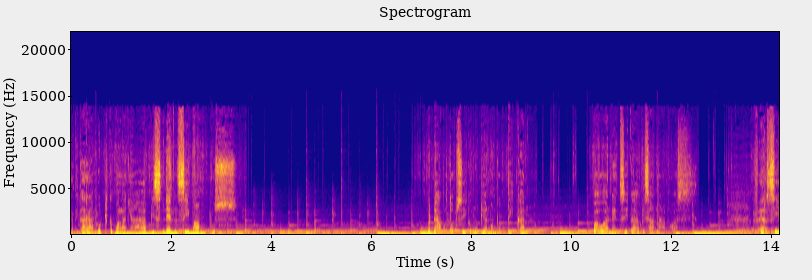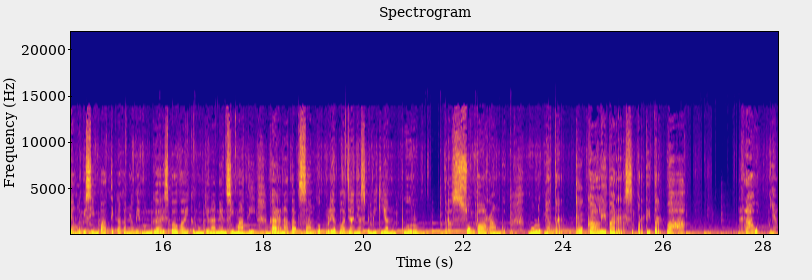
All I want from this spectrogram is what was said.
Ketika rambut di kepalanya habis, Nancy mampus. Bedah otopsi kemudian membuktikan bahwa Nancy kehabisan nafas. Versi yang lebih simpatik akan lebih menggarisbawahi kemungkinan Nancy mati karena tak sanggup melihat wajahnya sedemikian buruk. Tersumpal rambut, mulutnya terbuka lebar seperti terbahak. Rautnya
